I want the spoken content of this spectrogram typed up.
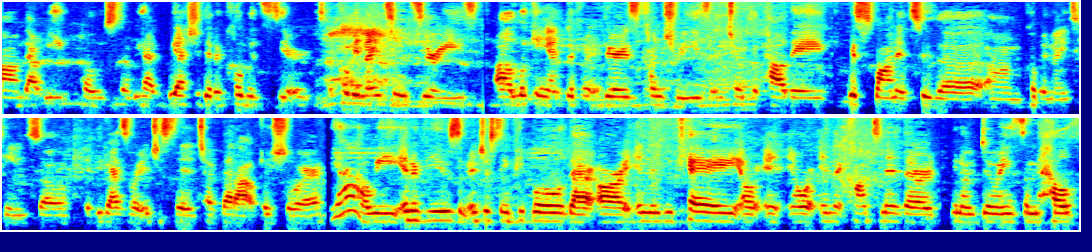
um, that we post. we had we actually did a COVID series, a COVID nineteen series, uh, looking at different various countries in terms of how they responded to the um, COVID 19. So if you guys were interested, check that out for sure. Yeah, we interview some interesting people that are in the UK or in, or in the continent that are, you know, doing some health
